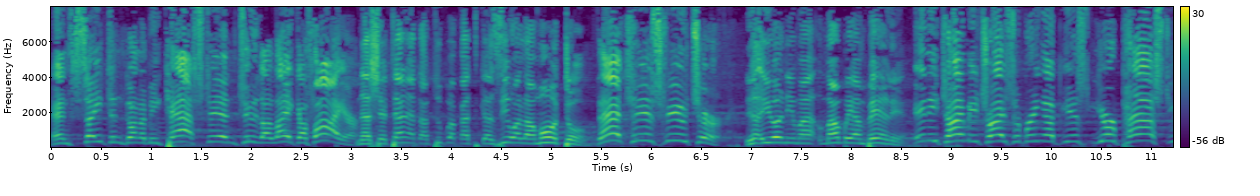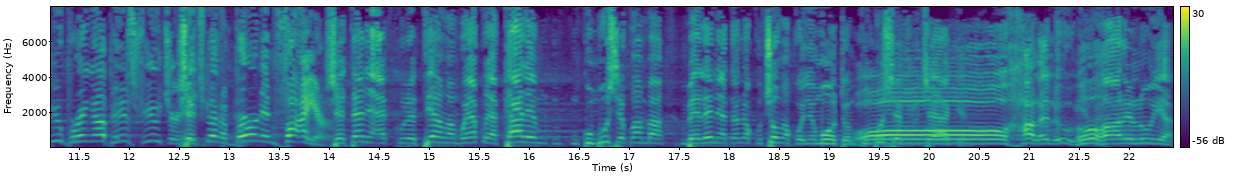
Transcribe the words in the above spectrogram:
And Satan's going to be cast into the lake of fire. na shetani atatupa katika ziwa la moto. That's his future. Ya- hiyo ni mambo ya mbele Anytime he tries to bring up his, your past, you bring up his future. He's going to burn in fire. shetani akikuletea mambo yako ya kale mkumbushe kwamba mbeleni ataenda kuchoma kwenye moto mkumbushe future yake Oh, hallelujah. oh haleluya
